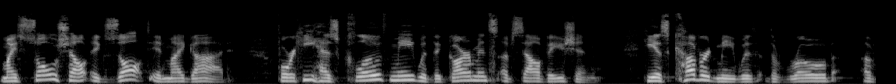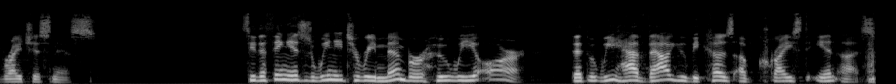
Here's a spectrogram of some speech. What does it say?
My soul shall exult in my God. For he has clothed me with the garments of salvation. He has covered me with the robe of righteousness. See, the thing is, is we need to remember who we are. That we have value because of Christ in us,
